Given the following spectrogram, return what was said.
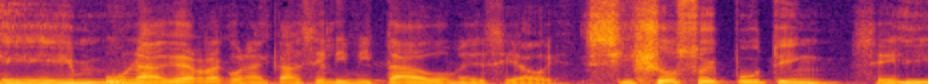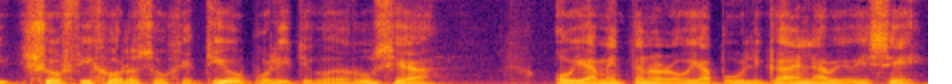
em, una guerra con alcance limitado, me decía hoy. Si yo soy Putin y yo fijo los objetivos políticos de Rusia, obviamente no lo voy a publicar en la BBC.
